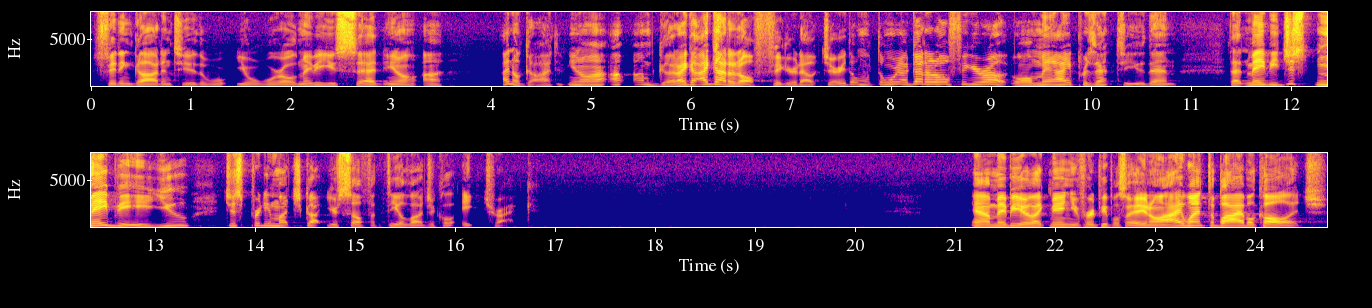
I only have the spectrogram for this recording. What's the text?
fitting God into the, your world, maybe you said, you know, uh, I know God. You know, I, am good. I got, I got it all figured out, Jerry. Don't, don't worry, I got it all figured out. Well, may I present to you then that maybe, just maybe, you just pretty much got yourself a theological eight track. Yeah, maybe you're like me and you've heard people say, you know, I went to Bible college.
